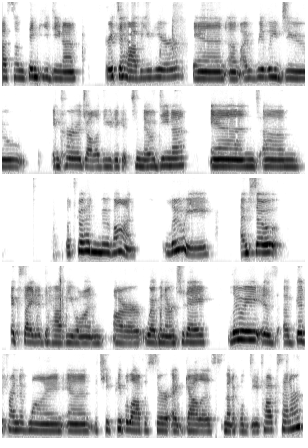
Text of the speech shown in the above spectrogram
Awesome. Thank you, Dina. Great to have you here. And um, I really do encourage all of you to get to know Dina. And um, let's go ahead and move on. Louie, I'm so excited to have you on our webinar today. Louie is a good friend of mine and the Chief People Officer at Gallus Medical Detox Center.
